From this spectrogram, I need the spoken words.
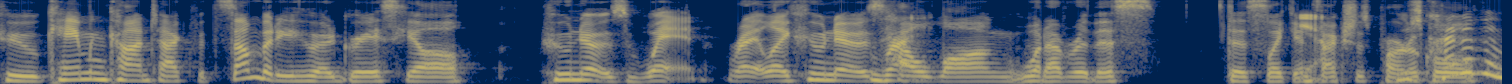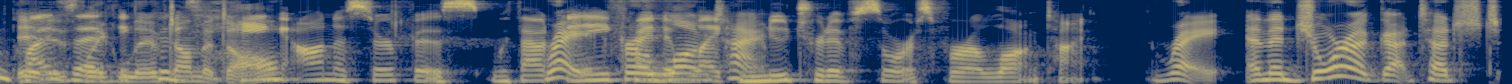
who came in contact with somebody who had grayscale who knows when, right? Like who knows how long whatever this this like Yeah. infectious Which particle kind of implies is that like it lived on the doll. hang on a surface without Right, any for a kind of long like time. nutritive source for a long time. Right. And then Jorah got touched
